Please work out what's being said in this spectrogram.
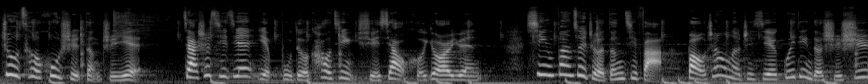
注册护士等职业。假释期间也不得靠近学校和幼儿园。性犯罪者登记法保障了这些规定的实施，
